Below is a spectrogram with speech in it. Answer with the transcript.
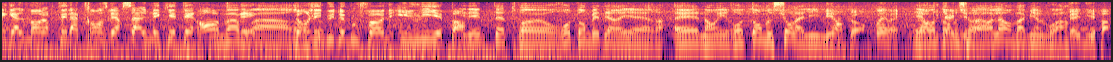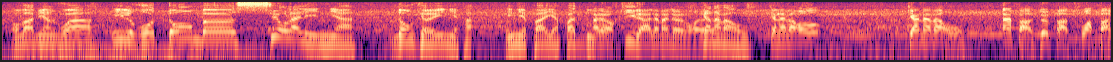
également heurté la transversale, mais qui était rentré dans les buts de Buffon, il n'y est pas. Il est peut-être euh, retombé derrière. Eh non, il retombe sur la ligne. Et encore. Ouais, ouais. Et En tout cas, retombe sur la... Là, on va bien le voir. Mais il n'y est pas. On va bien le voir. Il retombe sur la ligne. Donc, euh, il n'y est pas. Il n'y est pas, il n'y a pas de doute. Alors, qui là, la manœuvre? Euh, Cannavaro. Cannavaro. Un pas, deux pas, trois pas,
